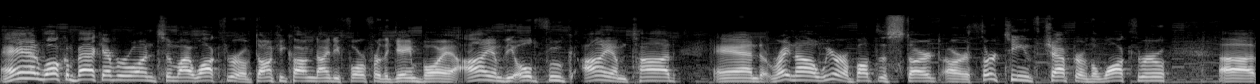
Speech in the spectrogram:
And welcome back, everyone, to my walkthrough of Donkey Kong 94 for the Game Boy. I am the Old Fuch, I am Todd, and right now we are about to start our 13th chapter of the walkthrough. Uh,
